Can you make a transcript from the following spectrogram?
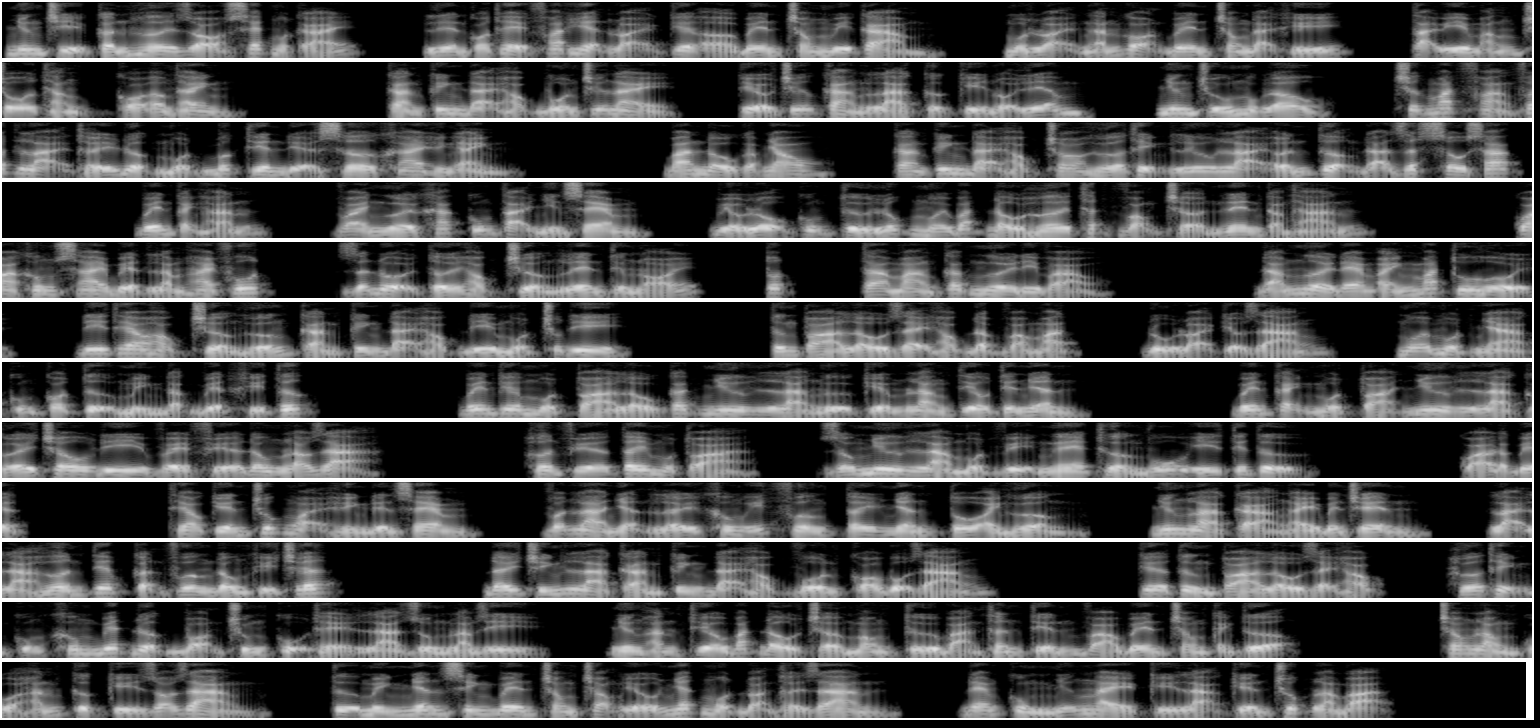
Nhưng chỉ cần hơi dò xét một cái, liền có thể phát hiện loại kia ở bên trong mỹ cảm, một loại ngắn gọn bên trong đại khí, tại y mắng chỗ thắng có âm thanh. Càn kinh đại học bốn chữ này, tiểu chữ càng là cực kỳ nội liễm nhưng chú mục lâu, trước mắt phảng phất lại thấy được một bức thiên địa sơ khai hình ảnh. Ban đầu gặp nhau, càn kinh đại học cho hứa thịnh lưu lại ấn tượng đã rất sâu sắc. Bên cạnh hắn, vài người khác cũng tại nhìn xem, biểu lộ cũng từ lúc mới bắt đầu hơi thất vọng trở nên cảm thán. Qua không sai biệt lắm hai phút, dẫn đội tới học trưởng lên tiếng nói, tốt, ta mang các ngươi đi vào. Đám người đem ánh mắt thu hồi, đi theo học trưởng hướng càn kinh đại học đi một chút đi. Từng tòa lầu dạy học đập vào mặt, đủ loại kiểu dáng, mỗi một nhà cũng có tự mình đặc biệt khí tức. Bên kia một tòa lầu cắt như là ngự kiếm lăng tiêu tiên nhân bên cạnh một tòa như là cưới châu đi về phía đông láo giả. Hơn phía tây một tòa, giống như là một vị nghe thường vũ ý tiên tử. Quá đặc biệt. Theo kiến trúc ngoại hình đến xem, vẫn là nhận lấy không ít phương tây nhân tố ảnh hưởng, nhưng là cả ngày bên trên, lại là hơn tiếp cận phương đông khí chất. Đây chính là càn kinh đại học vốn có bộ dáng. Kia từng tòa lầu dạy học, hứa thịnh cũng không biết được bọn chúng cụ thể là dùng làm gì, nhưng hắn thiếu bắt đầu chờ mong từ bản thân tiến vào bên trong cảnh tượng. Trong lòng của hắn cực kỳ rõ ràng, tự mình nhân sinh bên trong trọng yếu nhất một đoạn thời gian, đem cùng những này kỳ lạ kiến trúc làm bạn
